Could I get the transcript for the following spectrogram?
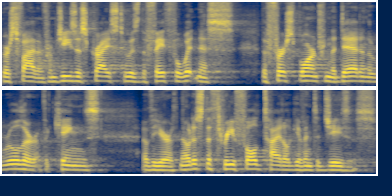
Verse 5 And from Jesus Christ, who is the faithful witness, the firstborn from the dead, and the ruler of the kings of the earth. Notice the threefold title given to Jesus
